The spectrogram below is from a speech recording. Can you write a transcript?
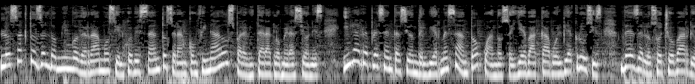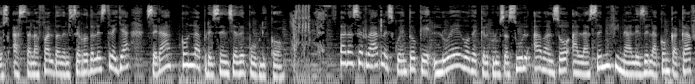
Los actos del Domingo de Ramos y el Jueves Santo serán confinados para evitar aglomeraciones y la representación del Viernes Santo, cuando se lleva a cabo el Via Crucis desde los ocho barrios hasta la falda del Cerro de la Estrella, será con la presencia de público. Para cerrar, les cuento que luego de que el Cruz Azul avanzó a las semifinales de la CONCACAF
